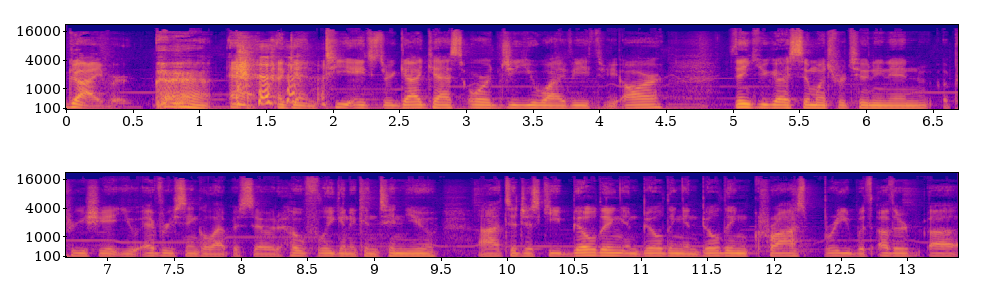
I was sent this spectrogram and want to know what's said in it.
Guyver at again TH3 GuyCast or GUYV3R. Thank you guys so much for tuning in. Appreciate you every single episode. Hopefully, going to continue uh, to just keep building and building and building, cross breed with other uh,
